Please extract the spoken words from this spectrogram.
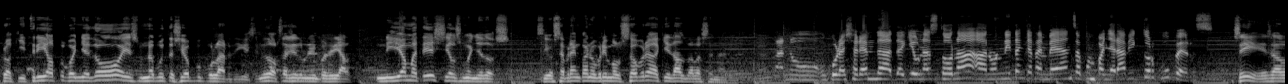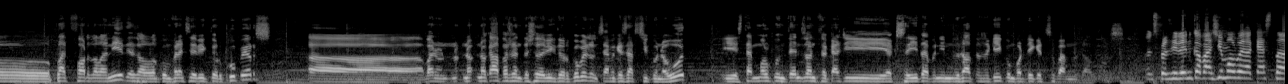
però qui tria el guanyador és una votació popular, diguéssim, no del soci de l'Unió Empresarial. Ni jo mateix, si els guanyadors. Si ho sabrem quan obrim el sobre aquí dalt de l'escenari. Bueno, ho coneixerem d'aquí una estona en una nit en què també ens acompanyarà Víctor Coopers. Sí, és el plat fort de la nit, és la conferència de Víctor Coopers. Uh, bueno, no, no cal presentació de Víctor Coopers, em sembla que és arxiconegut, i estem molt contents doncs, que hagi accedit a venir amb nosaltres aquí i compartir aquest sopar amb nosaltres. Doncs, president, que vagi molt bé aquesta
